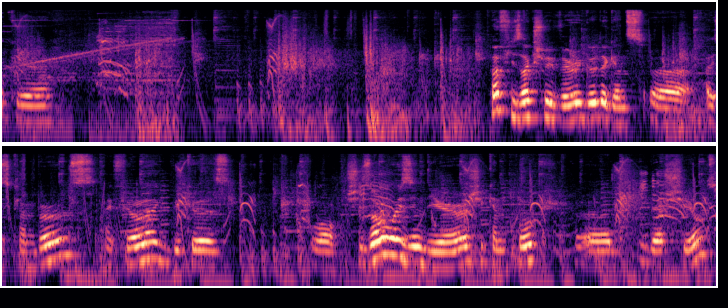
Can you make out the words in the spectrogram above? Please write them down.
Okay. Puff is actually very good against uh, ice climbers, I feel like, because, well, she's always in the air, she can poke uh, their shields.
